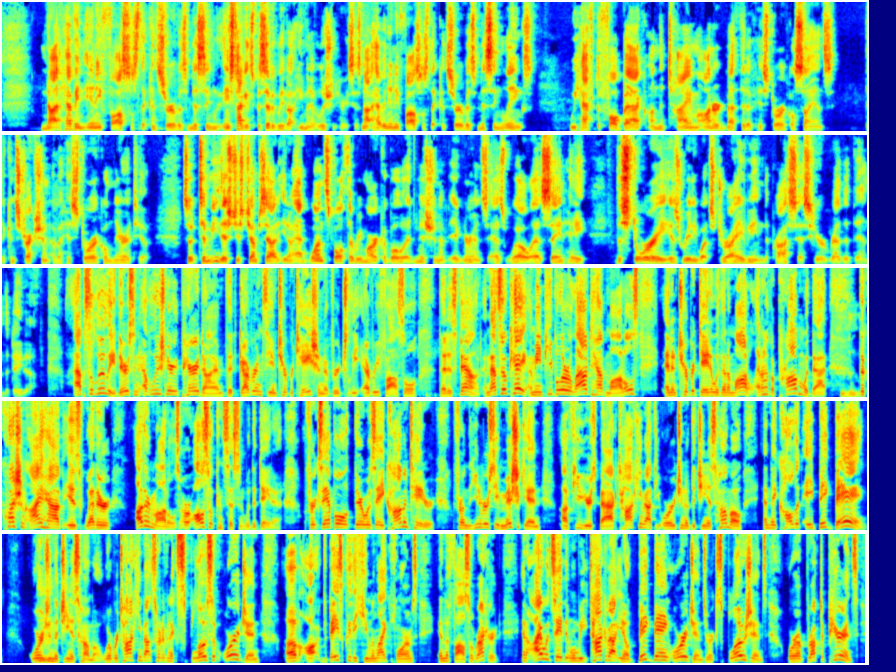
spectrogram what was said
not having any fossils that can serve as missing and he's talking specifically about human evolution here he says not having any fossils that can serve as missing links we have to fall back on the time honored method of historical science the construction of a historical narrative so to me this just jumps out you know at once both a remarkable admission of ignorance as well as saying hey the story is really what's driving the process here rather than the data Absolutely. There's an evolutionary paradigm that governs the interpretation of virtually every fossil that is found. And that's okay. I mean, people are allowed to have models and interpret data within a model. I don't have a problem with that. Mm-hmm. The question I have is whether other models are also consistent with the data. For example, there was a commentator from the University of Michigan a few years back talking about the origin of the genus Homo, and they called it a Big Bang origin, mm. the genus Homo, where we're talking about sort of an explosive origin of basically the human-like forms in the fossil record. And I would say that when we talk about, you know, Big Bang origins or explosions or abrupt appearance,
